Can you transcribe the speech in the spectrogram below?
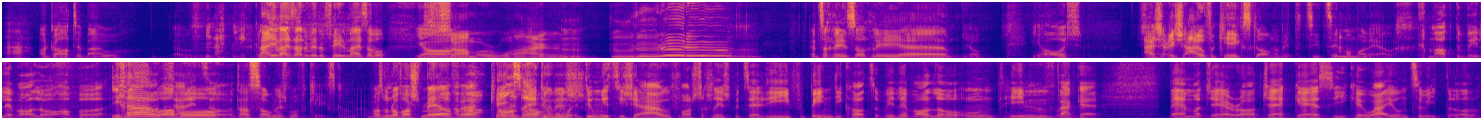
Äh, ah, Agathe Bauer. glaube ich so. nein. Nein, ich weiß auch nicht, wie der Film heißt, aber Ja. Summer Wine. Du, du, du, du. Hat so ein bisschen, so ein bisschen äh, ja. Ja, ist, Er ist, er ist auch auf den Keks gegangen mit der Zeit, sind wir mal ehrlich. ich mag den Wille Wallo, aber. Ich ja, auch, aber nicht der Song ist mir auf den Keks gegangen. Was mir noch fast mehr auf den Keks André, gegangen du, ist. du müsstest ja auch fast ein bisschen eine spezielle Verbindung haben zu Wille Wallo und ihm wegen Bam Margera, Jackass, CKY und so weiter, oder?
